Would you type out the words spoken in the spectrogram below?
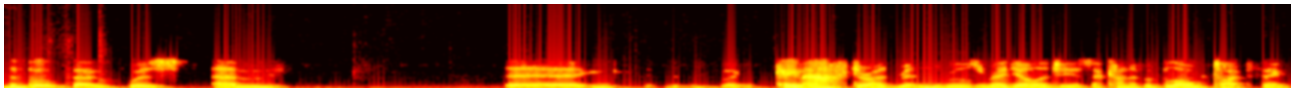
the book though was um, uh, came after I'd written the rules of radiology as a kind of a blog type thing,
